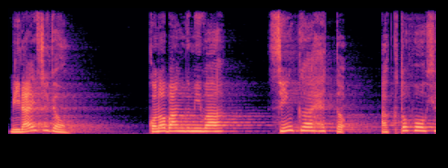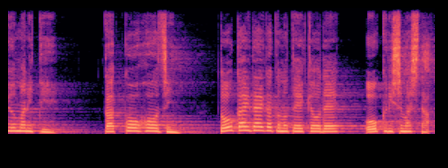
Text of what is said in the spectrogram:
未来授業。この番組は Think Ahead Act for Humanity. 学校法人東海大学の提供でお送りしました。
